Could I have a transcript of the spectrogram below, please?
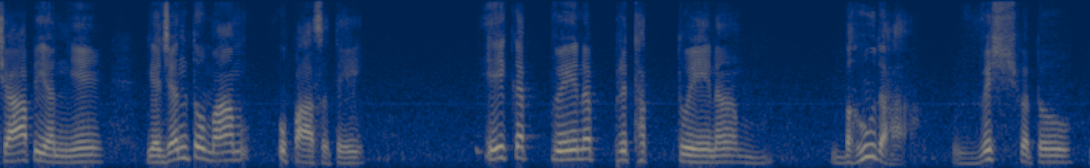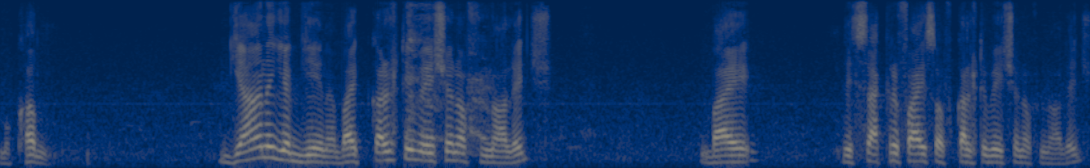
Chapi Anye Yajanto Mam Upasate Ekatvena Prithaktvena Bahudaha Vishvato Mukham Jnana Yajnana by cultivation of knowledge by the sacrifice of cultivation of knowledge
